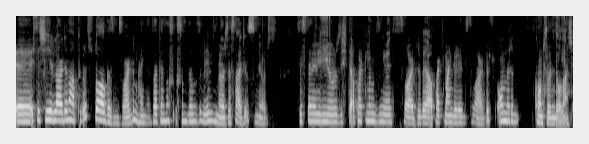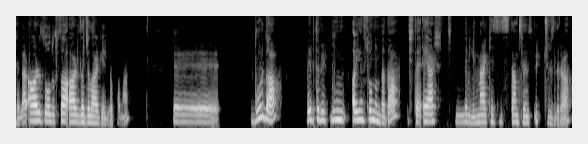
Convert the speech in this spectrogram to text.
E, işte şehirlerde ne yapıyoruz? Doğalgazımız var değil mi? Hani zaten nasıl ısındığımızı bile bilmiyoruz ya sadece ısınıyoruz. Sistemi bilmiyoruz. İşte apartmanımızın yöneticisi vardır veya apartman görevlisi vardır. Onların kontrolünde olan şeyler. Arıza olursa arızacılar geliyor falan. Burada ve tabii bunun ayın sonunda da işte eğer işte ne bileyim merkezi sistemseniz 300 lira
